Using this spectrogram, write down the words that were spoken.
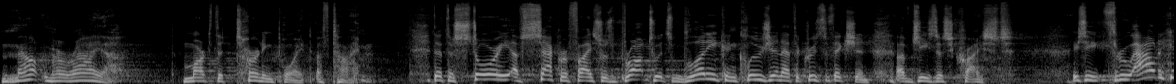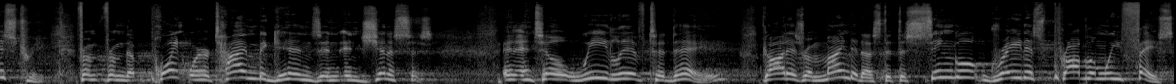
Mount Moriah marked the turning point of time that the story of sacrifice was brought to its bloody conclusion at the crucifixion of Jesus Christ. You see, throughout history, from, from the point where time begins in, in Genesis, and until we live today, God has reminded us that the single greatest problem we face,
